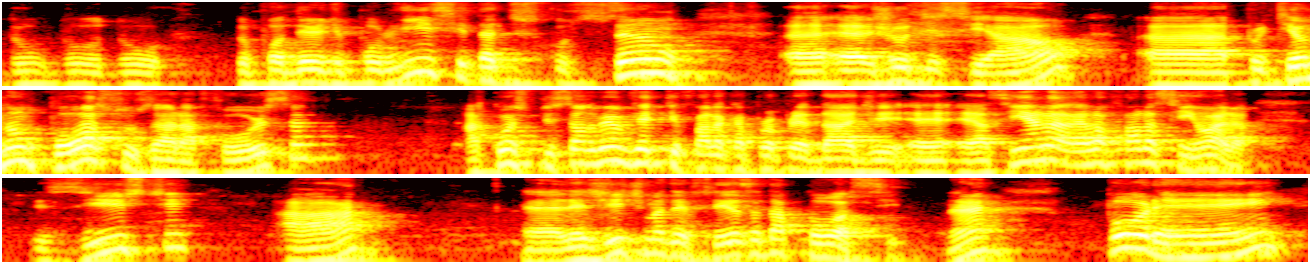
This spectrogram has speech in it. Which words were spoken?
do, do, do poder de polícia e da discussão é, é, judicial uh, porque eu não posso usar a força. A Constituição, do mesmo jeito que fala que a propriedade é, é assim, ela, ela fala assim: olha, existe a legítima defesa da posse, né? Porém,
